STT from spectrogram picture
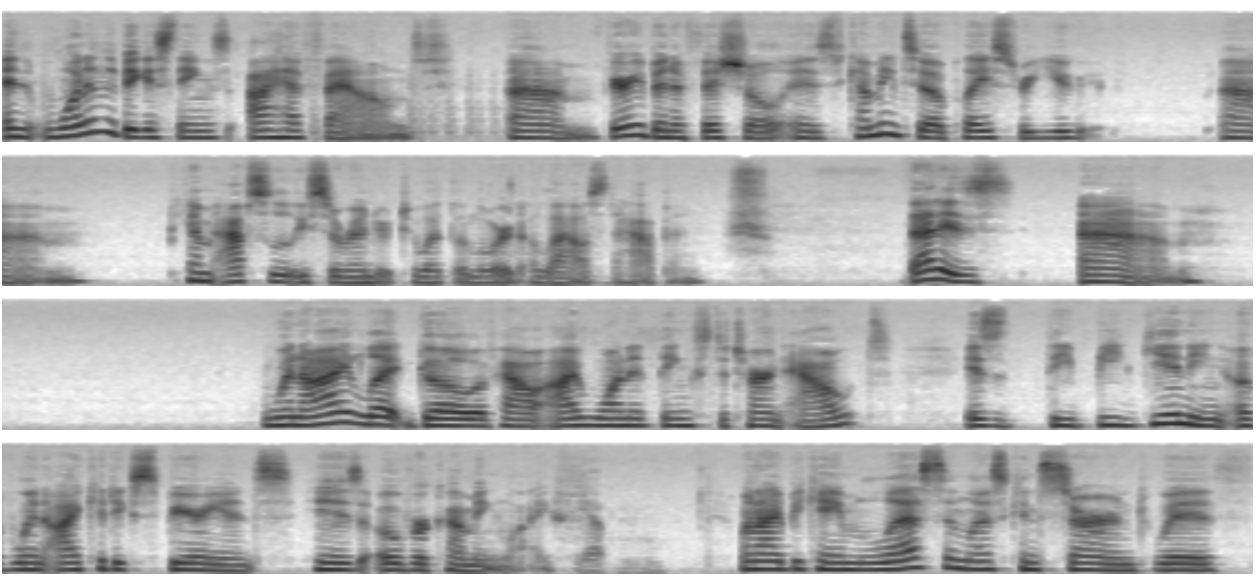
and one of the biggest things I have found um, very beneficial is coming to a place where you um, become absolutely surrendered to what the Lord allows to happen. That is um, when I let go of how I wanted things to turn out. Is the beginning of when I could experience His overcoming life Yep. when I became less and less concerned with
